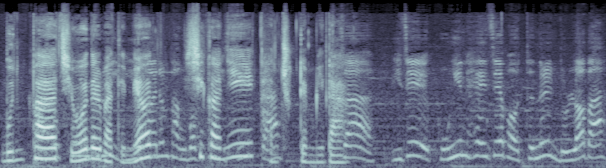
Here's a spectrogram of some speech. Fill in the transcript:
문파 지원을 받으면 시간이. 단축됩니다. 자, 이제 봉인 해제 버튼을 눌러봐.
